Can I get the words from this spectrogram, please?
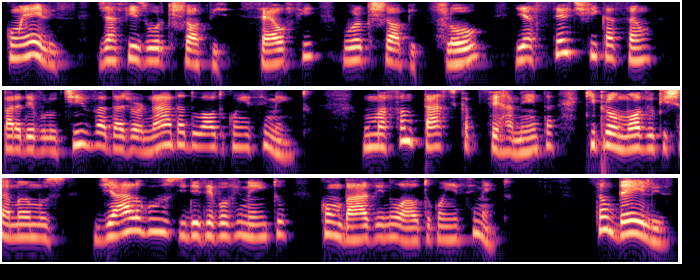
Com eles, já fiz o workshop Self, o workshop Flow e a certificação para a devolutiva da Jornada do Autoconhecimento, uma fantástica ferramenta que promove o que chamamos diálogos de desenvolvimento com base no autoconhecimento. São deles,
